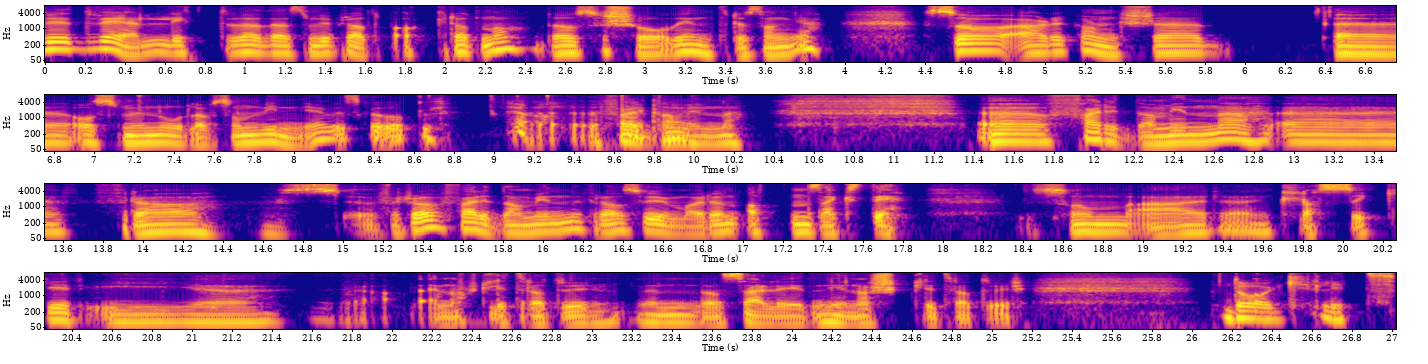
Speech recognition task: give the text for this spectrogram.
vi dveler litt ved det som vi prater på akkurat nå, det å se det interessante, så er det kanskje uh, Åsmund Olavsson Vinje vi skal gå til. Ja, uh, Ferdaminne. Uh, Ferdaminnet uh, fra, fra Ferdaminne fra Sumarøen 1860. Som er en klassiker i uh, ja, det er norsk litteratur, men da særlig nynorsk litteratur. Dog litt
